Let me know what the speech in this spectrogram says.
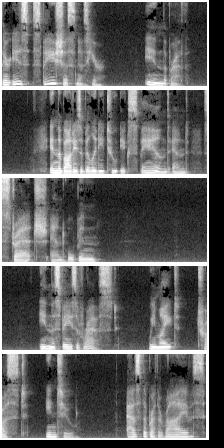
There is spaciousness here in the breath, in the body's ability to expand and stretch and open. In the space of rest, we might trust into as the breath arrives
